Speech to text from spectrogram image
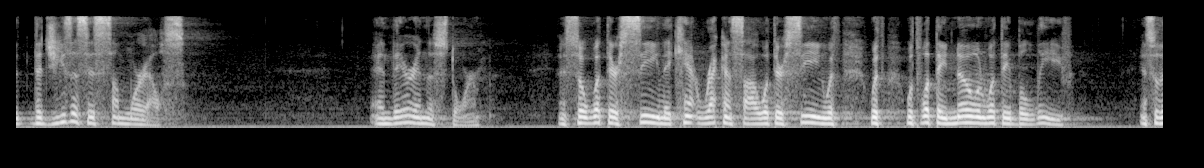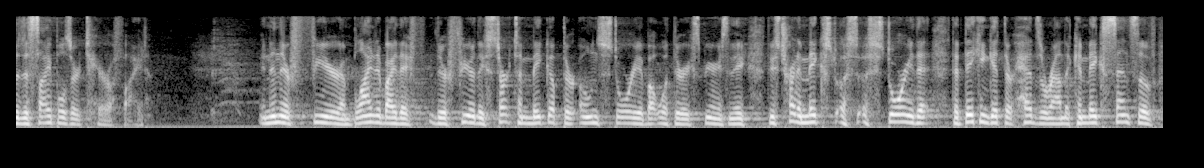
that, that Jesus is somewhere else. And they're in the storm. And so, what they're seeing, they can't reconcile what they're seeing with, with, with what they know and what they believe. And so, the disciples are terrified. And in their fear and blinded by their, their fear, they start to make up their own story about what they're experiencing. They, they try to make a, a, story that, that they can get their heads around, that can make sense of,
